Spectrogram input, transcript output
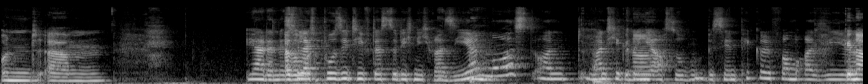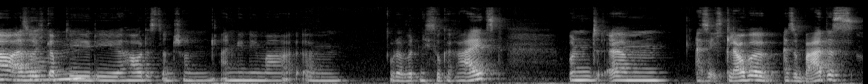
und ähm, Ja, dann ist Also- vielleicht positiv, dass du dich nicht rasieren musst. Und manche kriegen Genau. ja auch so ein bisschen Pickel vom Rasieren. Genau, also so. ich glaube, die, die Haut ist dann schon angenehmer ähm, oder wird nicht so gereizt. Und ähm, also ich glaube, also Bart ist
